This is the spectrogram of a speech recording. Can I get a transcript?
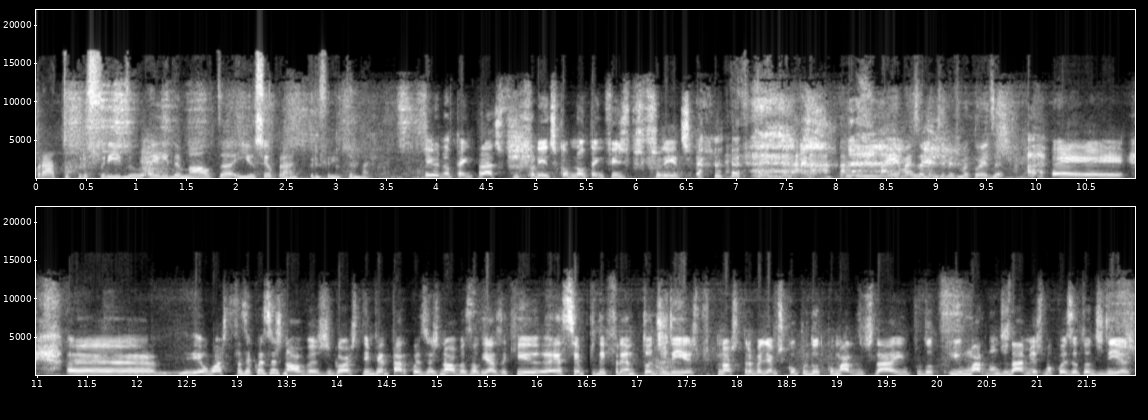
prato preferido aí da malta e o seu prato preferido também? Eu não tenho pratos preferidos, como não tenho filhos preferidos. ah, é mais ou menos a mesma coisa? É, é, é. Uh, eu gosto de fazer coisas novas, gosto de inventar coisas novas. Aliás, aqui é sempre diferente todos os dias, porque nós trabalhamos com o produto que o mar nos dá e o, produto, e o mar não nos dá a mesma coisa todos os dias.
